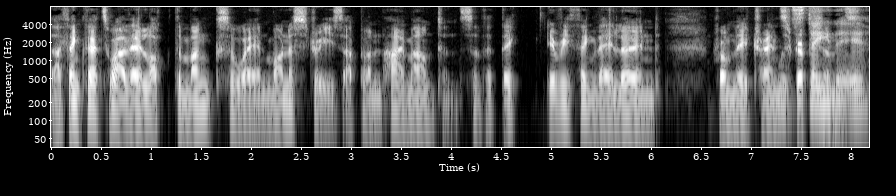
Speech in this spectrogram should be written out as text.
I think that's why they locked the monks away in monasteries up on high mountains so that they everything they learned from their transcriptions stay there.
